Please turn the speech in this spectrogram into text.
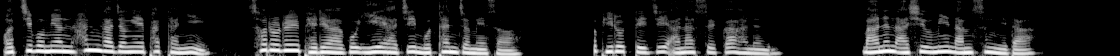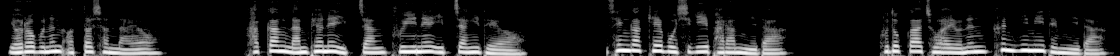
어찌 보면 한 가정의 파탄이 서로를 배려하고 이해하지 못한 점에서 비롯되지 않았을까 하는 많은 아쉬움이 남습니다. 여러분은 어떠셨나요? 각각 남편의 입장, 부인의 입장이 되어 생각해 보시기 바랍니다. 구독과 좋아요는 큰 힘이 됩니다.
